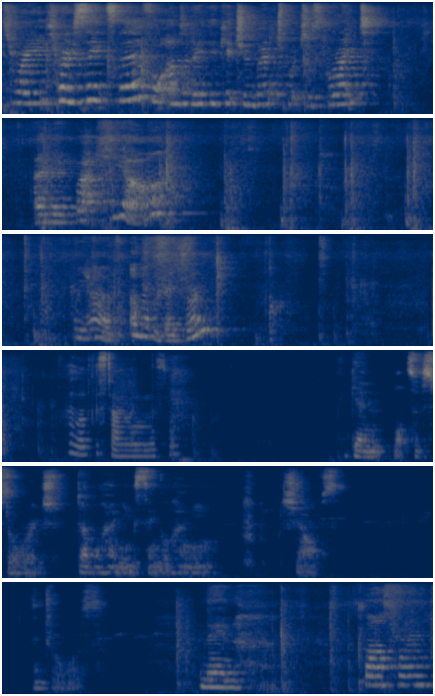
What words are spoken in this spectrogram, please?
Three three seats there for underneath the kitchen bench, which is great. And then back here we have another bedroom. I love the styling in this one. Again, lots of storage, double hanging, single hanging shelves and drawers. And then bathroom.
